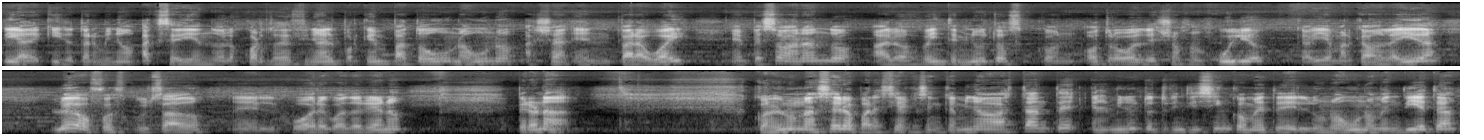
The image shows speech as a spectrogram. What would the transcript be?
Liga de Quito terminó accediendo a los cuartos de final porque empató 1 a 1 allá en Paraguay. Empezó ganando a los 20 minutos con otro gol de Johan Julio que había marcado en la ida. Luego fue expulsado el jugador ecuatoriano. Pero nada, con el 1 a 0 parecía que se encaminaba bastante. En el minuto 35 mete el 1 a 1 Mendieta.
